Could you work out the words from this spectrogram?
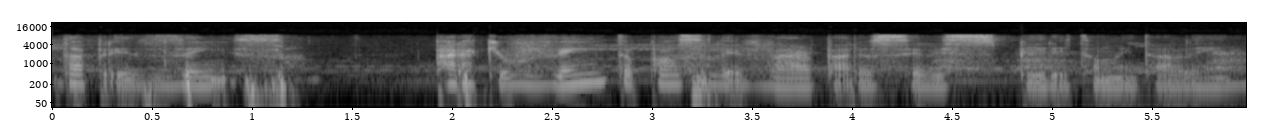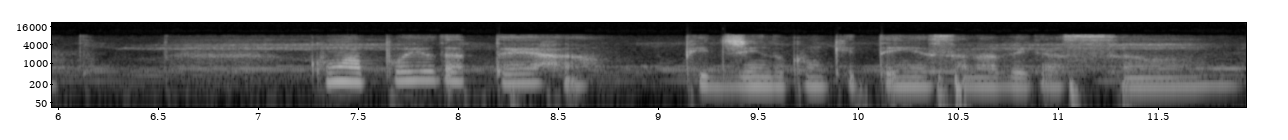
da presença para que o vento possa levar para o seu espírito muito alento. Com o apoio da terra, pedindo com que tenha essa navegação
